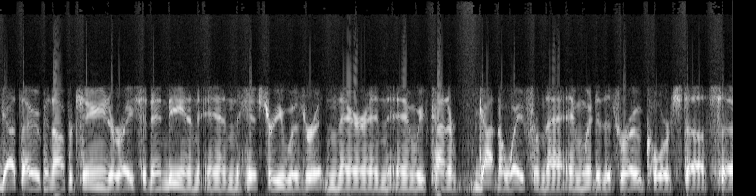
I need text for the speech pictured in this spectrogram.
got the open opportunity to race at Indy, and, and history was written there, and, and we've kind of gotten away from that and went to this road course stuff. So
